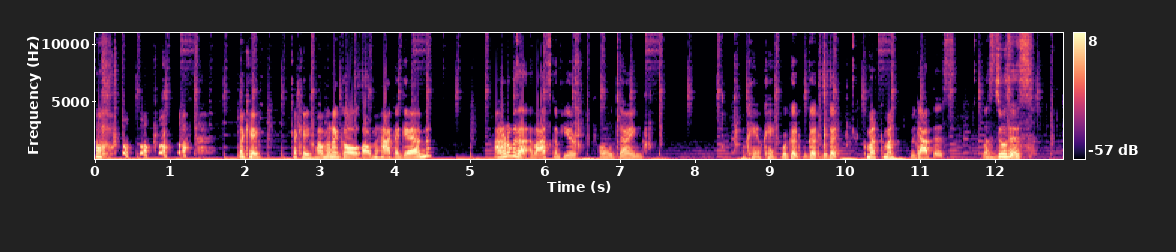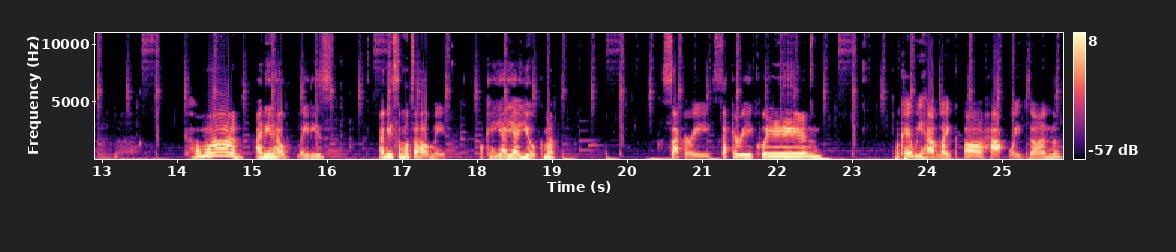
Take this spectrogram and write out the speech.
go. okay. Okay, I'm gonna go um hack again. I don't know where that last computer. Oh, dang. Okay, okay, we're good, we're good, we're good. Come on, come on, we got this. Let's do this. Come on. I need help, ladies. I need someone to help me. Okay, yeah, yeah, you. Come on. Sakari, Sakari Queen. Okay, we have like uh halfway done,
